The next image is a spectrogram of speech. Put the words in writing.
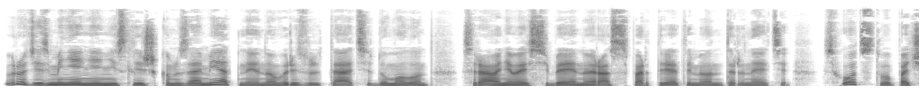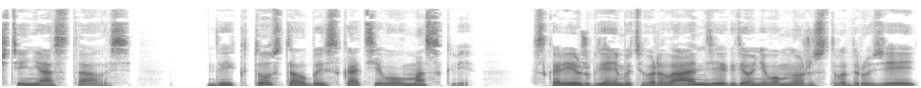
Вроде изменения не слишком заметные, но в результате, думал он, сравнивая себя иной раз с портретами в интернете, сходства почти не осталось. Да и кто стал бы искать его в Москве? Скорее уж где-нибудь в Ирландии, где у него множество друзей,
